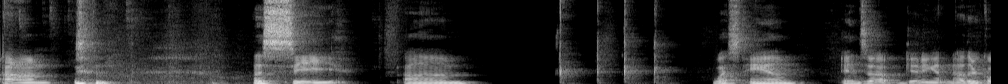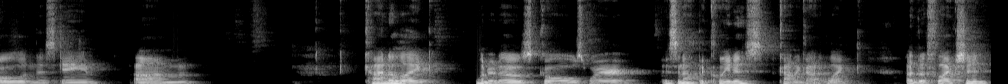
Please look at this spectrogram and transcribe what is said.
Um, let's see. Um, West Ham ends up getting another goal in this game. Um, kind of like one of those goals where it's not the cleanest, kind of got like a deflection,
